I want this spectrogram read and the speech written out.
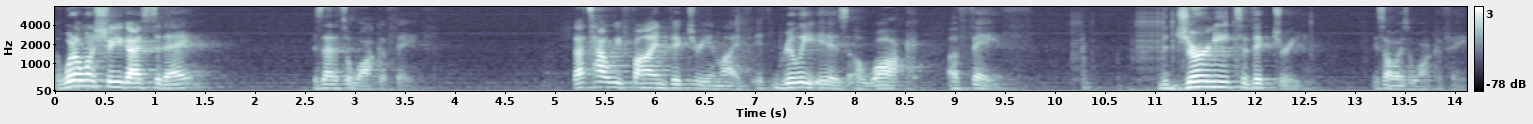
And what I want to show you guys today is that it's a walk of faith. That's how we find victory in life. It really is a walk of faith. The journey to victory is always a walk of faith.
